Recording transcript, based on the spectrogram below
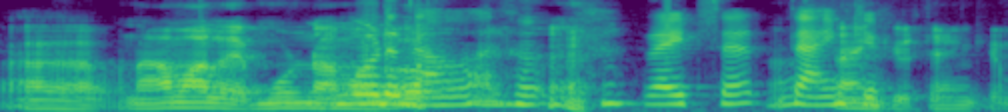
ఆ, నామాలే మూడు నామాలు. Right sir thank you thank you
